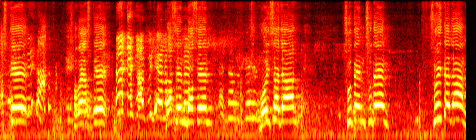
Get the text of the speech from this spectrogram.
আস্তে, সবাই আস্তে। বসেন বসেন। বইসা যান। শুতেন শুতেন। শুইতে যান।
